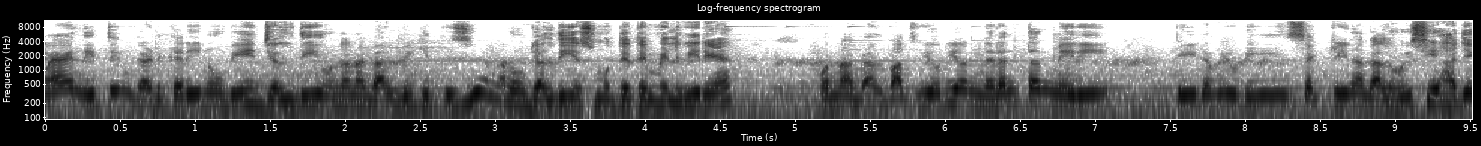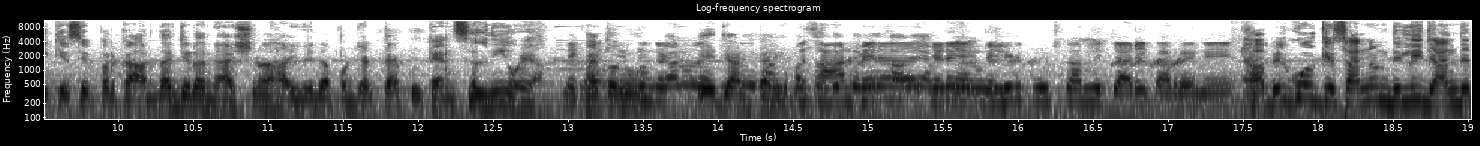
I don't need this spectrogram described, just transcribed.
ਮੈਂ ਨਿਤਿਨ ਗਡਕਰੀ ਨੂੰ ਵੀ ਜਲਦੀ ਉਹਨਾਂ ਨਾਲ ਗੱਲ ਵੀ ਕੀਤੀ ਸੀ। ਉਹਨਾਂ ਨੂੰ ਜਲਦੀ ਇਸ ਮੁੱਦੇ ਤੇ ਮਿਲ ਵੀ ਰਿਹਾ। ਉਹਨਾਂ ਨਾਲ ਗੱਲਬਾਤ ਵੀ ਹੋ ਰਹੀ ਹੈ। ਔਰ ਨਿਰੰਤਰ ਮੇਰੀ ਪੀਡਬਲਯੂਡੀ ਸੈਕਟਰੀ ਨਾਲ ਗੱਲ ਹੋਈ ਸੀ। ਹਜੇ ਕਿਸੇ ਪ੍ਰਕਾਰ ਦਾ ਜਿਹੜਾ ਨੈਸ਼ਨਲ ਹਾਈਵੇ ਦਾ ਪ੍ਰੋਜੈਕਟ ਹੈ ਕੋਈ ਕੈਨਸਲ ਨਹੀਂ ਹੋਇਆ। ਮੈਂ ਤੁਹਾਨੂੰ ਇਹ ਜਾਣਕਾਰੀ ਕਿਸਾਨ ਫਿਰ ਜਿਹੜੇ ਦਿੱਲੀ ਦੀ ਕੂਚ ਕਰਨ ਦੀ ਤਿਆਰੀ ਕਰ ਰਹੇ ਨੇ। ਹਾਂ ਬਿਲਕੁਲ। ਕਿਸਾਨਾਂ ਨੂੰ ਦਿੱਲੀ ਜਾਣ ਦੇ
